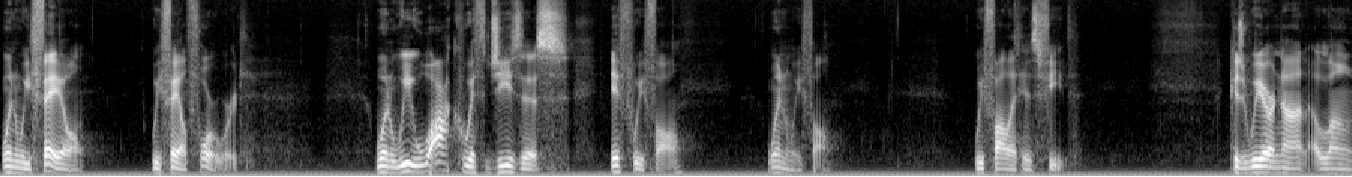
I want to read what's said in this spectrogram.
When we fail, we fail forward when we walk with Jesus, if we fall, when we fall, we fall at his feet. Because we are not alone.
